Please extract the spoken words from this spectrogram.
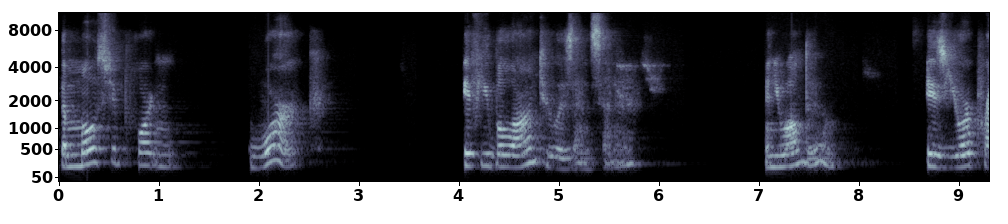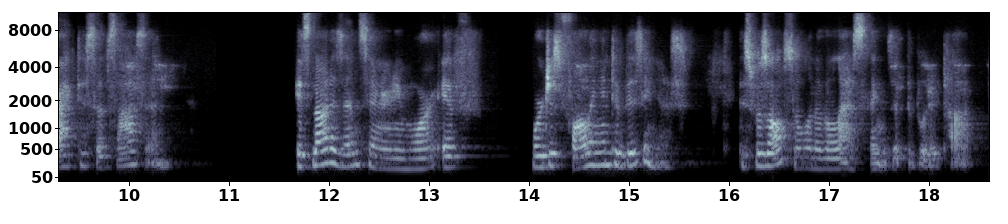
the most important work, if you belong to a Zen center, and you all do, is your practice of zazen. It's not a Zen center anymore if we're just falling into busyness. This was also one of the last things that the Buddha taught.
